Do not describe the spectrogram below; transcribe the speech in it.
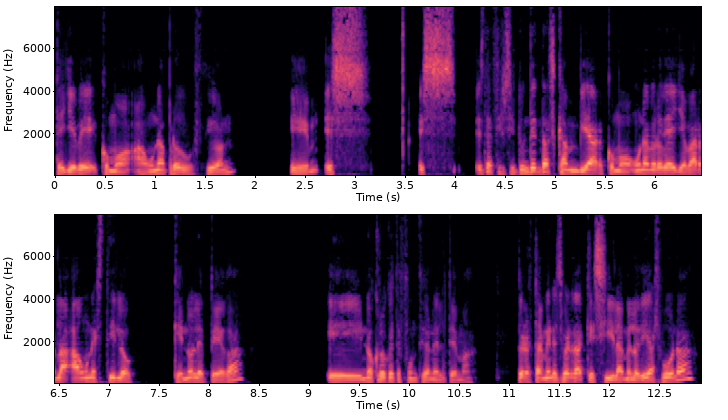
te lleve como a una producción em, es, es, es decir, si tú intentas cambiar como una melodía y llevarla a un estilo que no le pega, eh, no creo que te funcione el tema. Pero también es verdad que si la melodía es buena,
